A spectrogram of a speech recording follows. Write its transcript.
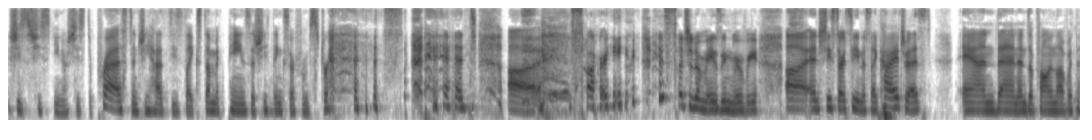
she's she's you know she's depressed and she has these like stomach pains that she thinks are from stress. And uh sorry. It's such an amazing movie. Uh and she starts seeing a psychiatrist and then ends up falling in love with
